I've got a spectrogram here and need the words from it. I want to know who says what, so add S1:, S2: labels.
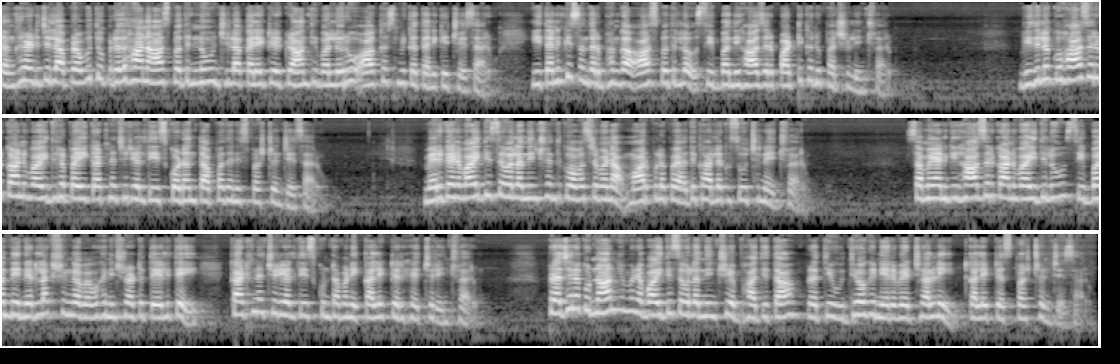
S1: సంగారెడ్డి జిల్లా ప్రభుత్వ ప్రధాన ఆసుపత్రిను జిల్లా కలెక్టర్ క్రాంతి వల్లూరు ఆకస్మిక తనిఖీ చేశారు. ఈ తనిఖీ సందర్భంగా ఆసుపత్రిలో సిబ్బంది హాజరు పట్టికను పరిశీలించారు. విధులకు హాజరు కాని వైద్యులపై కఠిన చర్యలు తీసుకోవడం తప్పదని స్పష్టం చేశారు. మెరుగైన వైద్య సేవలు అందించేందుకు అవసరమైన మార్పులపై అధికారులకు సూచన ఇచ్చారు. సమయానికి హాజరు కాని వైద్యులు సిబ్బంది నిర్లక్ష్యంగా వ్యవహరించినట్టు తేలితే కఠిన చర్యలు తీసుకుంటామని కలెక్టర్ హెచ్చరించారు. ప్రజలకు నాణ్యమైన వైద్య సేవలు అందించే బాధ్యత ప్రతి ఉద్యోగి నెరవేర్చాలని కలెక్టర్ స్పష్టం చేశారు.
